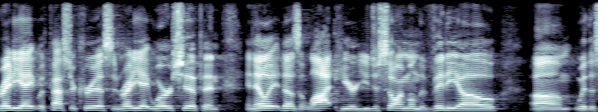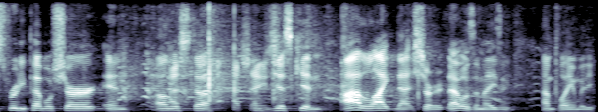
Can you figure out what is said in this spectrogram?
Radiate with Pastor Chris and Radiate Worship. And, and Elliot does a lot here. You just saw him on the video um, with his Fruity Pebble shirt and all this stuff. Just kidding. I like that shirt. That was amazing. I'm playing with you.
